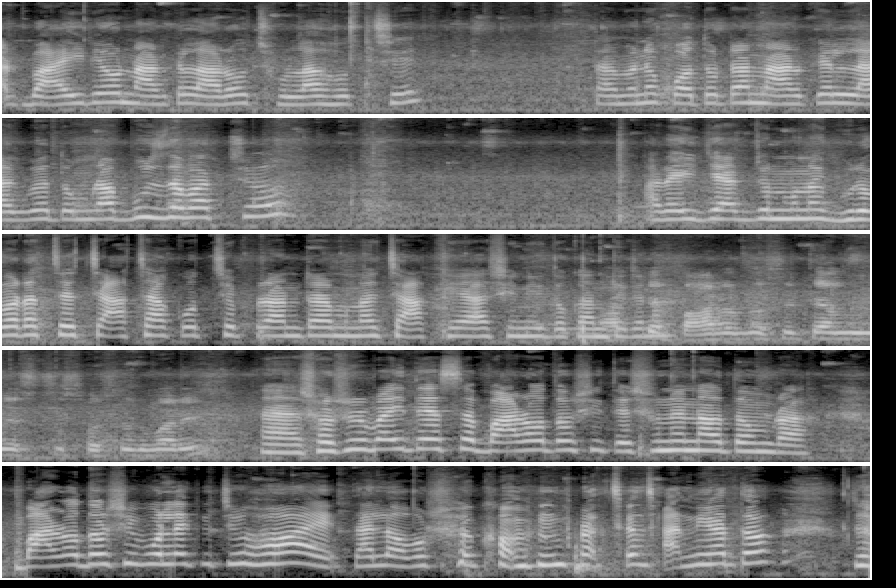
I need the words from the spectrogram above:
আর বাইরেও নারকেল আরও ছোলা হচ্ছে। তার মানে কতটা নারকেল লাগবে তোমরা বুঝতে পারছ? আর এই যে একজন মনে হয় ঘুরে বেড়াচ্ছে চা চা করছে প্রাণটা মনে হয় চা খেয়ে আসেনি দোকান থেকে না। বারোদশীতে আমি এসেছি শ্বশুর বাড়ি হ্যাঁ শ্বশুরবাড়িতে এসে বারোদশীতে শুনে নাও তোমরা। বারোদশী বলে কিছু হয়? তাহলে অবশ্যই কমেন্ট করছে জানিও তো যে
